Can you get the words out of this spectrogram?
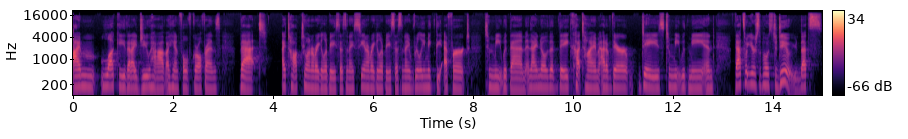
I'm lucky that I do have a handful of girlfriends that I talk to on a regular basis and I see on a regular basis and I really make the effort to meet with them and I know that they cut time out of their days to meet with me and that's what you're supposed to do. That's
